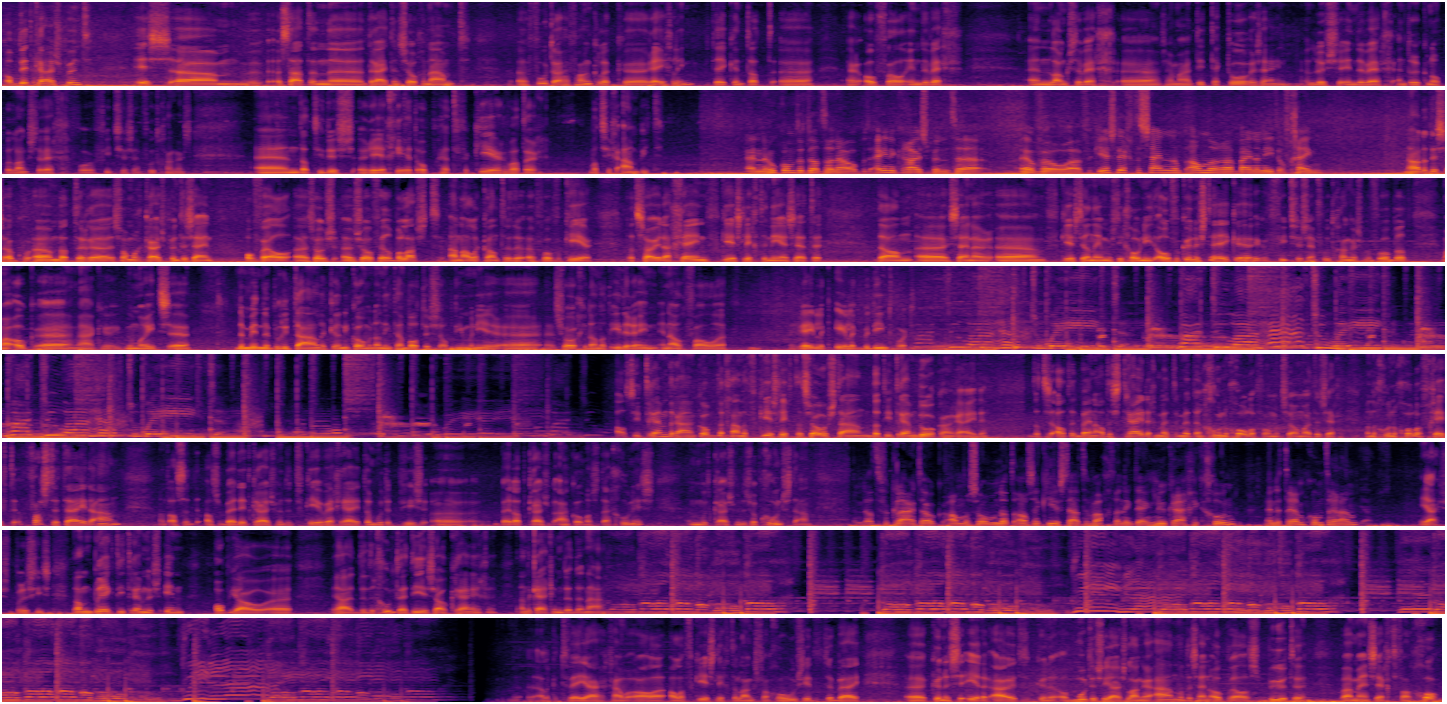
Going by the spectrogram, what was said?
Op dit kruispunt is, ehm, staat een, uh, draait een zogenaamd uh, voertuigafhankelijk uh, regeling. Dat betekent dat er overal in de weg en langs de weg zeg maar, detectoren zijn. Lussen in de weg en drukknoppen langs de weg voor fietsers en voetgangers. En dat hij dus reageert op het verkeer wat, er, wat zich aanbiedt. En hoe komt het dat er nou op het ene kruispunt heel veel verkeerslichten zijn en op het andere bijna niet of geen? Nou, dat is ook uh, omdat er sommige kruispunten zijn ofwel zo, zoveel belast aan alle kanten voor verkeer. Dat zou je daar geen verkeerslichten neerzetten. Dan zijn er verkeersdeelnemers die gewoon niet over kunnen steken. Fietsers en voetgangers bijvoorbeeld. Maar ook, nou, ik, ik, noem maar iets, de minder brutale, die komen dan niet aan bod. Dus op die manier zorg je dan dat iedereen in elk geval redelijk eerlijk bediend wordt. Als die tram eraan komt, dan gaan de verkeerslichten zo staan dat die tram door kan rijden. Dat is altijd, bijna altijd strijdig met, met een groene golf, om het zo maar te zeggen. Want een groene golf geeft vaste tijden aan. Want als, het, als bij dit kruispunt het verkeer wegrijdt, dan moet het precies uh, bij dat kruispunt aankomen als het daar groen is. Dan moet het kruispunt dus op groen staan. En dat verklaart ook andersom dat als ik hier sta te wachten en ik denk nu krijg ik groen en de tram komt eraan. Juist, precies. Dan breekt die tram dus in op jouw, uh, ja, de, de groentijd die je zou krijgen. En dan krijg je hem er daarna. elke twee jaar gaan we alle, verkeerslichten langs van goh, hoe zit het erbij? Uh, kunnen ze eerder uit? Kunnen, of moeten ze juist langer aan? Want er zijn ook wel eens buurten waar men zegt van goh,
